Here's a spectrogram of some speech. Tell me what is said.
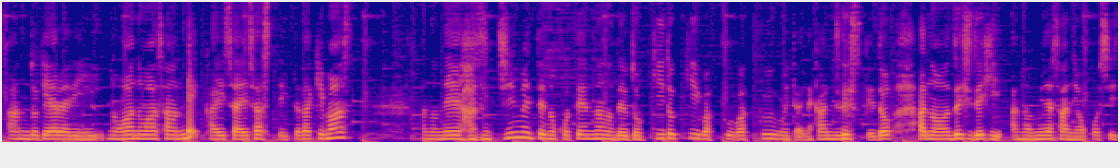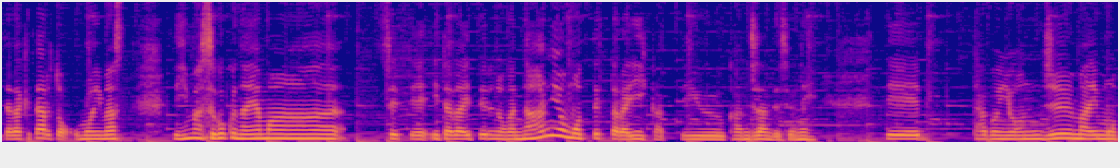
ギャラリーノアノアさんで開催させていただきます。あのね、初めての個展なので、ドキドキワクワクみたいな感じですけど、あの、ぜひぜひ、あの、皆さんにお越しいただけたらと思います。で今すごく悩ませていただいているのが、何を持ってったらいいかっていう感じなんですよね。で、多分40枚持っ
